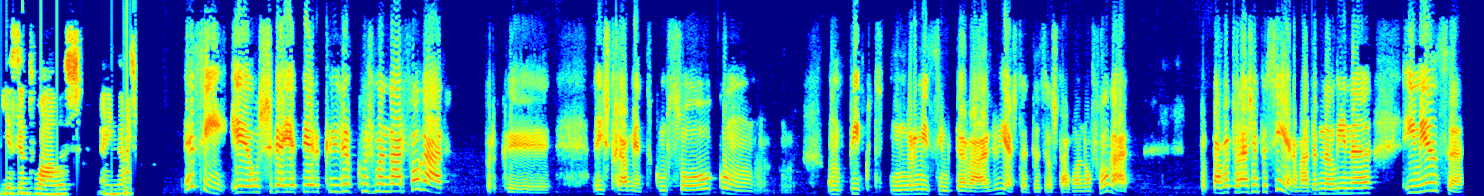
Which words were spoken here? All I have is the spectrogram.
e acentuá-las ainda mais. É assim, eu cheguei a ter que, lhe, que os mandar folgar, porque isto realmente começou com um pico de enormíssimo trabalho e às tantas eles estavam a não folgar porque estava toda a gente assim, era uma adrenalina imensa.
